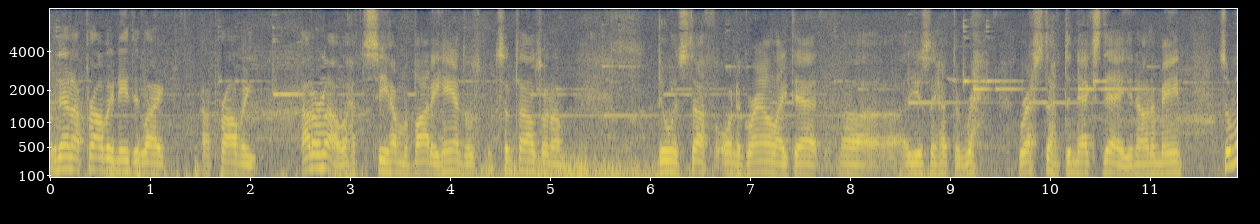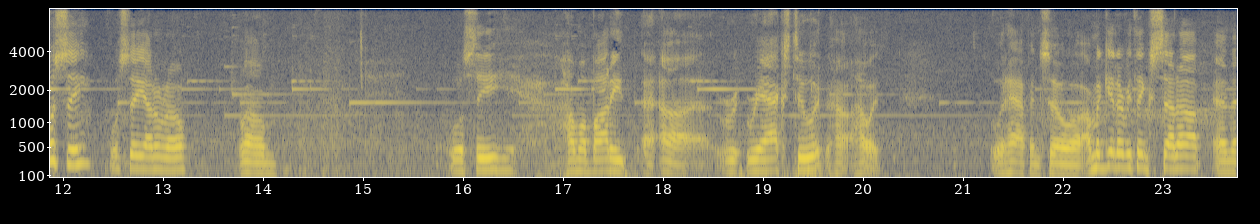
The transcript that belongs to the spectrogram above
and then I probably need to like, I probably, I don't know. I have to see how my body handles. But sometimes when I'm doing stuff on the ground like that, uh, I usually have to rest rest up the next day, you know what I mean? So we'll see. We'll see. I don't know. Um, we'll see how my body uh, re reacts to it, how, how it what happens. So uh, I'm gonna get everything set up, and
